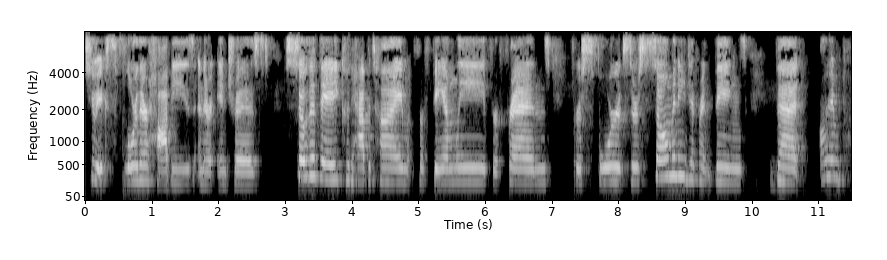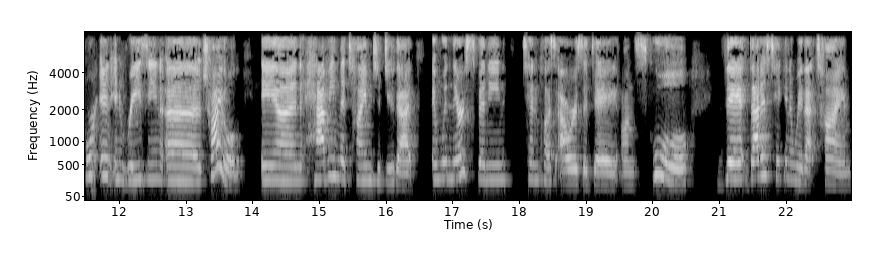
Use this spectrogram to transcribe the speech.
to explore their hobbies and their interests so that they could have the time for family, for friends, for sports. There's so many different things that are important in raising a child and having the time to do that. And when they're spending 10 plus hours a day on school, they, that is taking away that time.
